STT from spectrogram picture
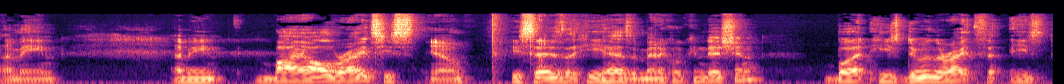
I mean, I mean, by all rights, he's you know he says that he has a medical condition, but he's doing the right thing. He's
